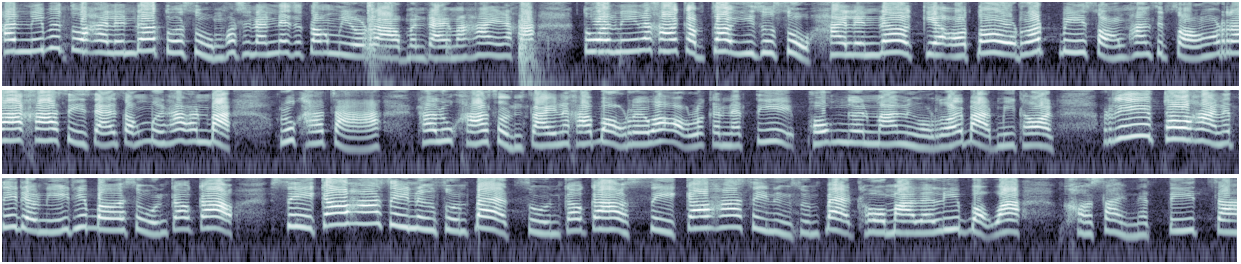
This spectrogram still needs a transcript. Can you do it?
คันนี้เป็นตัว Highlander ตัวสูง เพราะฉะนั้นเนี่ยจะต้องมีราวบันไดมาให้นะคะ ตัวนี้นะคะกับเจ้า Isuzu Highlander เกียร์ออโต้รถปี 2012 ราคา 425,000 บาท ลูกค้าจ๋าถ้าลูกค้าสนใจนะคะ บอกเลยว่าออกรถกันเนตตี้พกเงินมา 100 บาทมีทอน รีบโทรหาเนตตี้เดี๋ยวนี้ที่เบอร์ 099 4954108 099 4954108 โทรมาและรีบบอกว่าขอใส่เนตตี้จ้า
